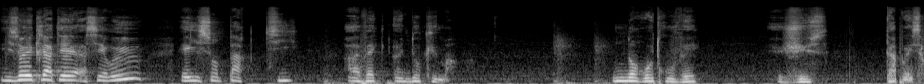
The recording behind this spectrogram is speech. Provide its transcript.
ils ont éclaté la serrure et ils sont partis avec un document non retrouvé jusqu'à présent.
